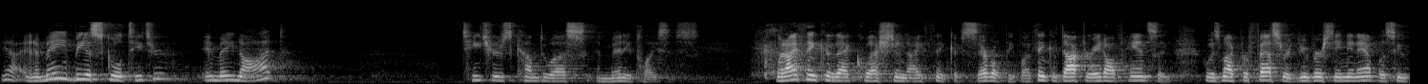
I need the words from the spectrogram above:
Yeah, and it may be a school teacher, it may not. Teachers come to us in many places. When I think of that question, I think of several people. I think of Dr. Adolf Hansen, who was my professor at the University of Indianapolis, who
